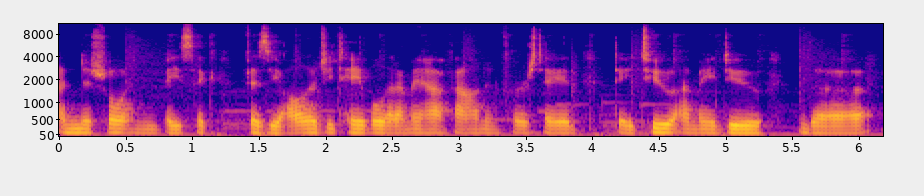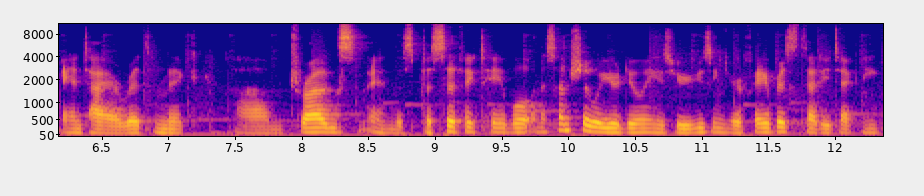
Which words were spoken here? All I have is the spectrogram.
initial and basic physiology table that I may have found in first aid. Day two, I may do the antiarrhythmic um, drugs in the specific table. And essentially what you're doing is you're using your favorite study technique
